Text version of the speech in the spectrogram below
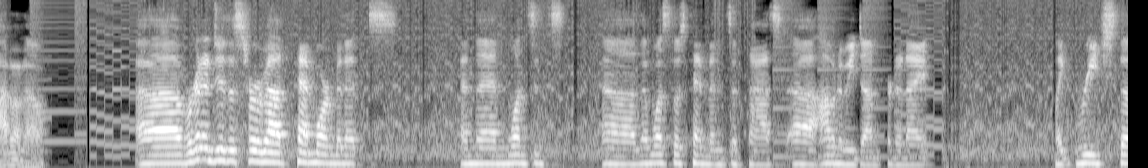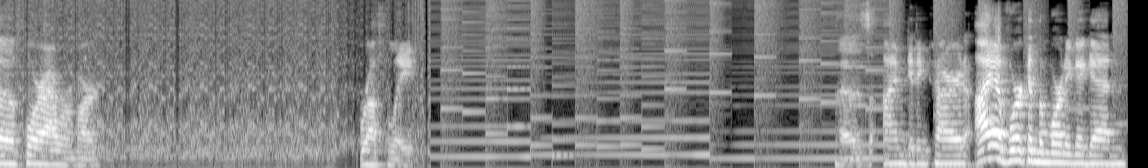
I don't know. Uh, we're gonna do this for about 10 more minutes. And then once it's, uh, then once those 10 minutes have passed, uh, I'm gonna be done for tonight. Like, reach the four hour mark. Roughly. Because I'm getting tired. I have work in the morning again.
